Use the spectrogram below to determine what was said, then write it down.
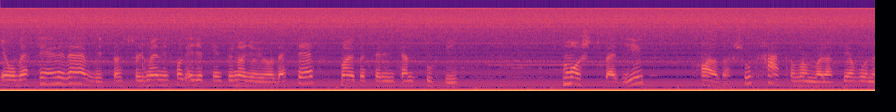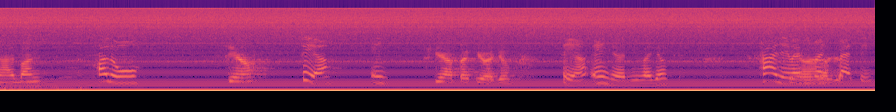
jó beszélni, de nem biztos, hogy menni fog. Egyébként ő nagyon jól beszél, Majka szerintem tuti. Most pedig hallgassuk, hát ha van valaki a vonalban. Haló! Szia! Szia! Én, Szia, Peti vagyok. szia, én Györgyi vagyok. Hány éves vagy, Peti?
